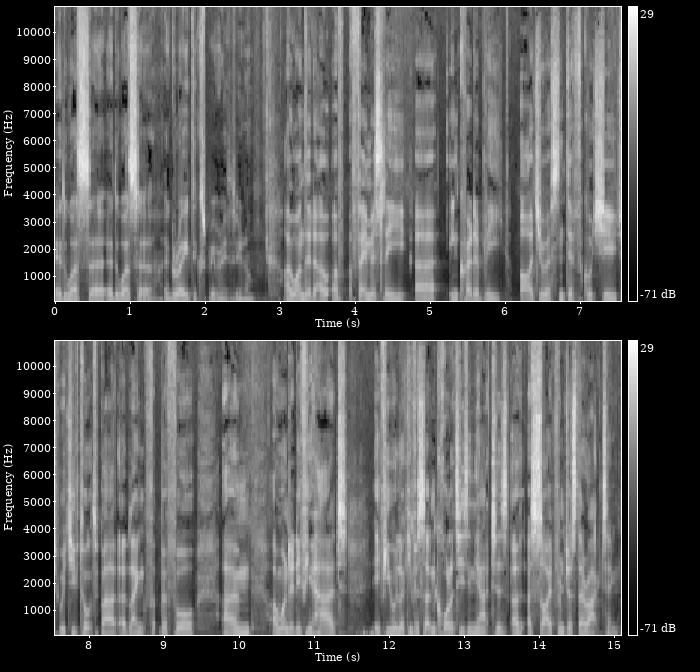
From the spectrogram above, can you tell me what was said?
it was uh, it was a, a, great experience, you know. I wondered, a, a famously uh, incredibly arduous and difficult shoot, which you've talked about at length before. Um, I wondered if you had, if you were looking for certain qualities in the actors aside from just their acting.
